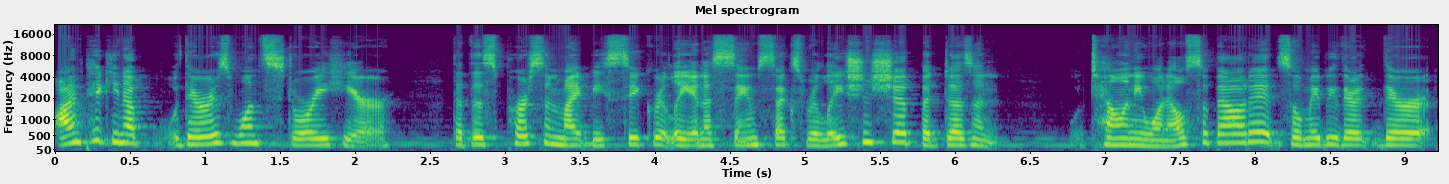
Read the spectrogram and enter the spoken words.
I'm picking up, there is one story here that this person might be secretly in a same-sex relationship but doesn't tell anyone else about it. So maybe they're they're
